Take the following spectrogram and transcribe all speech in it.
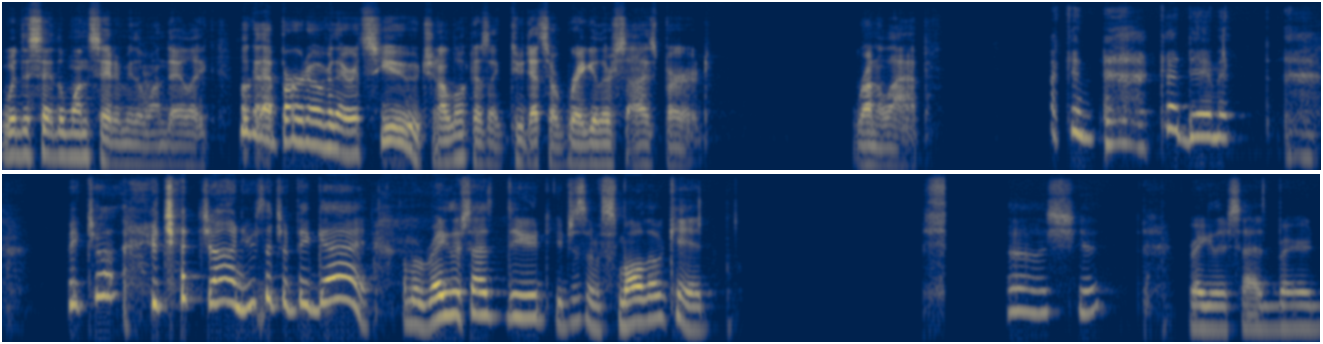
Would they say? The one say to me the one day, like, "Look at that bird over there. It's huge." And I looked. I was like, "Dude, that's a regular sized bird. Run a lap." Fucking, god damn it. Big John, John, you're such a big guy. I'm a regular sized dude. You're just a small little kid. Oh shit. Regular sized bird.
